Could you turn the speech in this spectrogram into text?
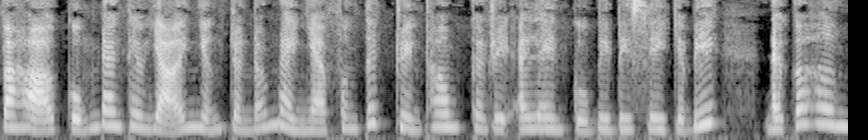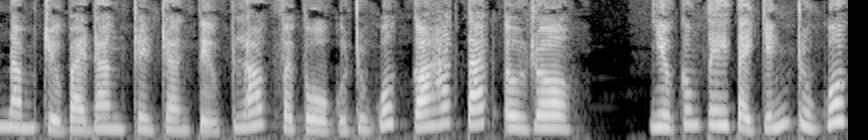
Và họ cũng đang theo dõi những trận đấu này nhà phân tích truyền thông Carrie Allen của BBC cho biết đã có hơn 5 triệu bài đăng trên trang tiểu blog Weibo của Trung Quốc có hashtag Euro. Nhiều công ty tài chính Trung Quốc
